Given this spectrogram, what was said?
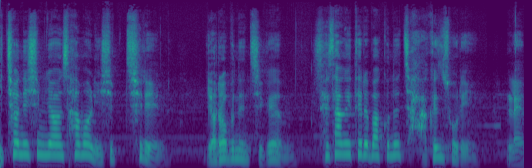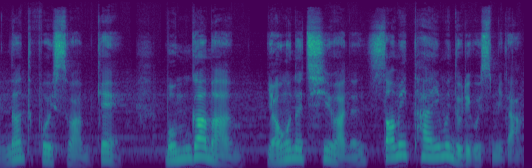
2020년 3월 27일 여러분은 지금 세상의 틀을 바꾸는 작은 소리 Remnant Voice와 함께 몸과 마음, 영혼을 치유하는 Summit Time을 누리고 있습니다.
